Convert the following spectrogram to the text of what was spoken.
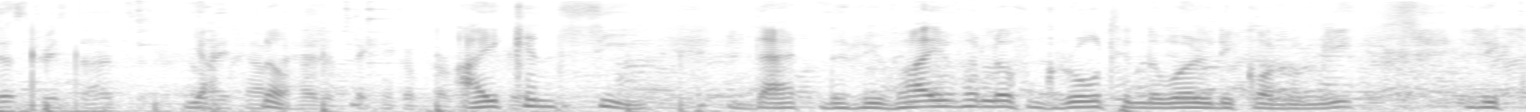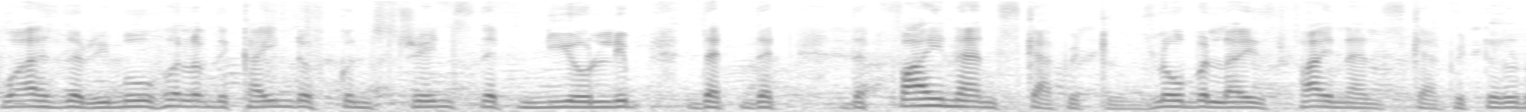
just restart Yeah, right now no. I had a technical. I can see that the revival of growth in the world economy requires the removal of the kind of constraints that neolib that that that finance capital, globalized finance capital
